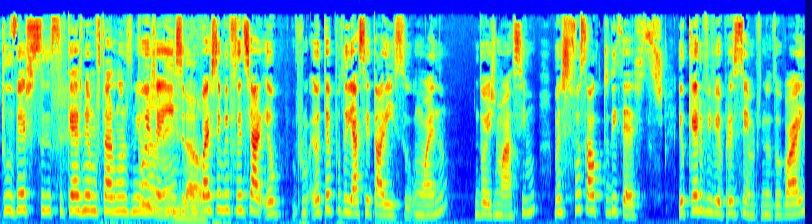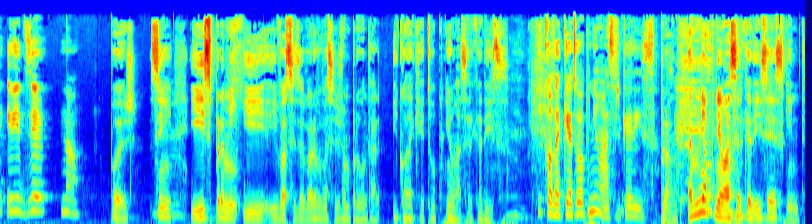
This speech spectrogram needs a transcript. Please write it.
tu vês se, se queres mesmo estar longe de mim Pois ou não, é né? isso, Não. porque vais sempre influenciar. Eu, eu até poderia aceitar isso um ano, dois máximo, mas se fosse algo que tu dissesses, eu quero viver para sempre no Dubai, eu ia dizer não. Pois, sim. E isso para mim, e, e vocês agora vocês vão me perguntar, e qual é que é a tua opinião acerca disso? E qual é que é a tua opinião acerca disso? Pronto, a minha opinião acerca disso é a seguinte:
